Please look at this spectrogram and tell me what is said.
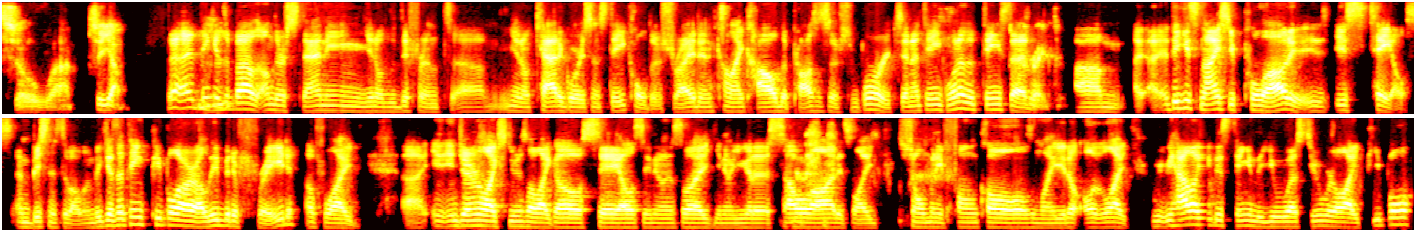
so, uh, so yeah, yeah, I think mm-hmm. it's about understanding, you know, the different, um, you know, categories and stakeholders, right? And kind of like how the processors works. And I think one of the things that um, I, I, think it's nice you pull out is, is sales and business development because I think people are a little bit afraid of like, uh, in, in general, like students are like, oh, sales, you know, it's like, you know, you gotta sell a lot. It's like so many phone calls and like, you know, like we, we have like this thing in the US too where like people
